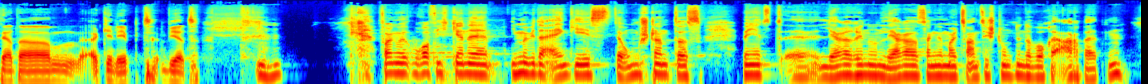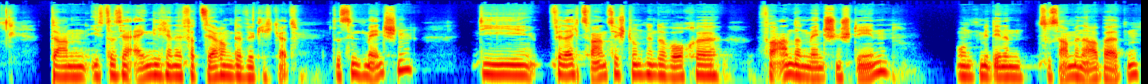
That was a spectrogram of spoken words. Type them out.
der da ähm, gelebt wird. Mhm. Vor allem, worauf ich gerne immer wieder eingehe, ist der Umstand, dass wenn jetzt äh, Lehrerinnen und Lehrer, sagen wir mal, 20 Stunden in der Woche arbeiten, dann ist das ja eigentlich eine Verzerrung der Wirklichkeit. Das sind Menschen, die vielleicht 20 Stunden in der Woche vor anderen Menschen stehen und mit denen zusammenarbeiten,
